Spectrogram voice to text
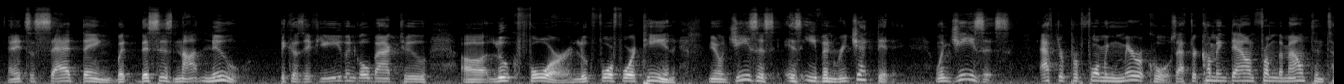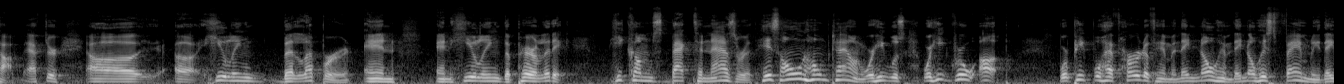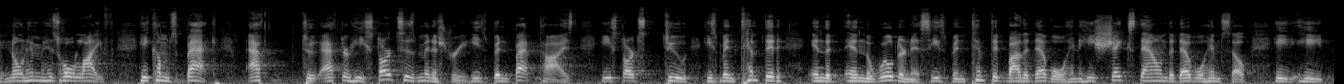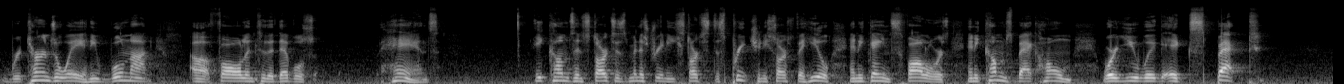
And it's a sad thing, but this is not new. Because if you even go back to uh, Luke 4, Luke 4 14, you know, Jesus is even rejected. When Jesus, after performing miracles, after coming down from the mountaintop, after uh, uh, healing the leper and and healing the paralytic, he comes back to Nazareth, his own hometown, where he was, where he grew up, where people have heard of him and they know him, they know his family, they've known him his whole life. He comes back after to after he starts his ministry he's been baptized he starts to he's been tempted in the in the wilderness he's been tempted by the devil and he shakes down the devil himself he he returns away and he will not uh, fall into the devil's hands he comes and starts his ministry and he starts to preach and he starts to heal and he gains followers and he comes back home where you would expect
